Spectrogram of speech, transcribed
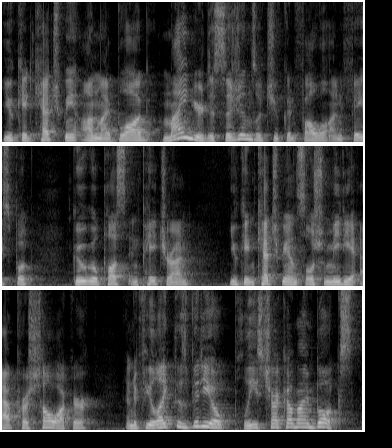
You can catch me on my blog, Mind Your Decisions, which you can follow on Facebook, Google+, and Patreon. You can catch me on social media at Presh Talwalkar. And if you like this video, please check out my books.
